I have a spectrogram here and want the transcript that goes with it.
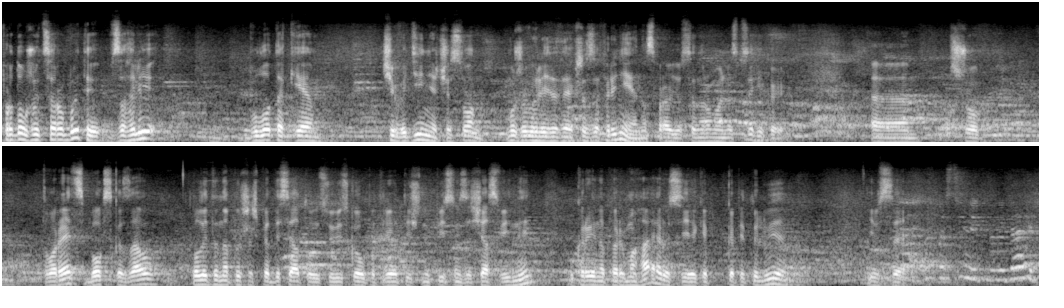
продовжую це робити. Взагалі було таке чи видіння, чи сон. Може виглядати як шизофренія, насправді все нормально з психікою. Е, що творець, Бог сказав, коли ти напишеш 50-ту цю військово-патріотичну пісню за час війни, Україна перемагає, Росія капітулює і все. Ви постійно відповідаєте,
